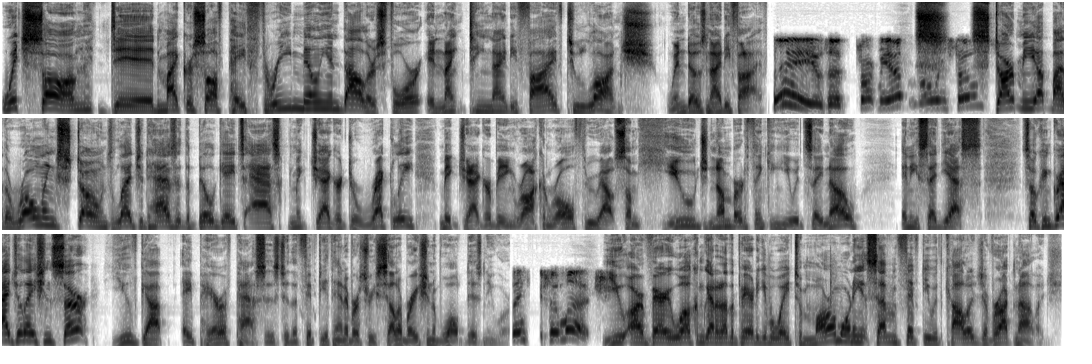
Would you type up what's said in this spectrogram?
Which song did Microsoft pay $3 million for in 1995 to launch Windows 95? Hey, was it Start Me Up, Rolling Stones? Start Me Up by the Rolling Stones. Legend has it that Bill Gates asked Mick Jagger directly, Mick Jagger being rock and roll, threw out some huge number thinking he would say no, and he said yes. So, congratulations, sir. You've got a pair of passes to the 50th anniversary celebration of Walt Disney World. Thank you so much. You are very welcome. Got another pair to give away tomorrow morning at 7:50 with College of Rock Knowledge.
